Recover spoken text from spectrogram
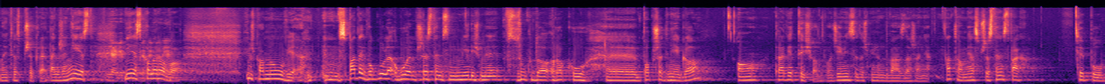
No i to jest przykre. Także nie jest, nie jest kolorowo. Już Panu mówię. Spadek w ogóle ogółem przestępstw mieliśmy w stosunku do roku e, poprzedniego o prawie 1000, bo 982 zdarzenia. Natomiast w przestępstwach typu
